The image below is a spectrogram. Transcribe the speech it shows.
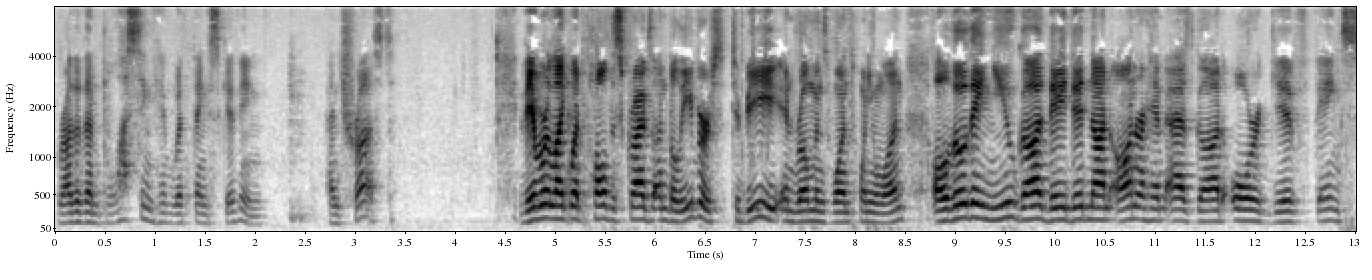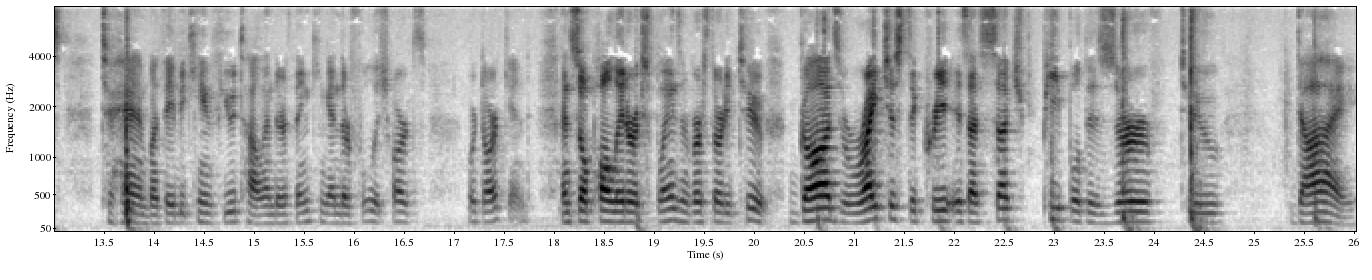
rather than blessing him with thanksgiving and trust. They were like what Paul describes unbelievers to be in Romans 1:21. Although they knew God, they did not honor him as God or give thanks to him, but they became futile in their thinking, and their foolish hearts were darkened. And so Paul later explains in verse 32 God's righteous decree is that such people deserve to die.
